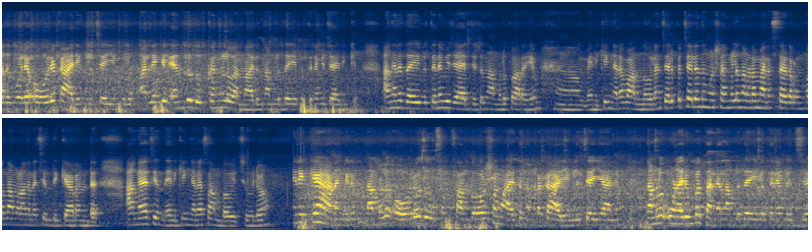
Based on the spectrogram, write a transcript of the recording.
അതുപോലെ ഓരോ കാര്യങ്ങൾ ചെയ്യുമ്പോഴും അല്ലെങ്കിൽ എന്ത് ദുഃഖങ്ങൾ വന്നാലും നമ്മൾ ദൈവത്തിനെ വിചാരിക്കും. അങ്ങനെ ദൈവത്തിനെ വിചാരിച്ചിട്ട് നമ്മൾ പറയും എനിക്ക് എനിക്കിങ്ങനെ വന്നോളാം ചിലപ്പോൾ ചില നിമിഷങ്ങൾ നമ്മുടെ മനസ്സിടറുമ്പോൾ നമ്മൾ അങ്ങനെ ചിന്തിക്കാറുണ്ട്. അങ്ങനെ ചിന്ത എനിക്കിങ്ങനെ സംഭവിച്ചുല്ലോ ഇങ്ങനെയൊക്കെ ആണെങ്കിലും നമ്മൾ ഓരോ ദിവസം സന്തോഷമായിട്ട് നമ്മുടെ കാര്യങ്ങൾ ചെയ്യാനും നമ്മൾ ഉണരുമ്പോൾ തന്നെ നമ്മൾ ദൈവത്തിനെ വിളിച്ച്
